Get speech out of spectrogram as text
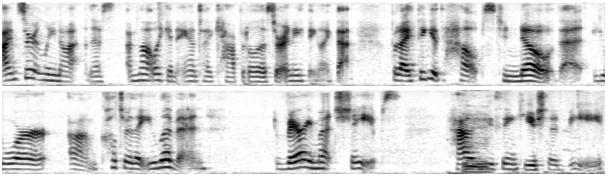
I'm certainly not this. I'm not like an anti-capitalist or anything like that. But I think it helps to know that your um, culture that you live in very much shapes how mm. you think you should be,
